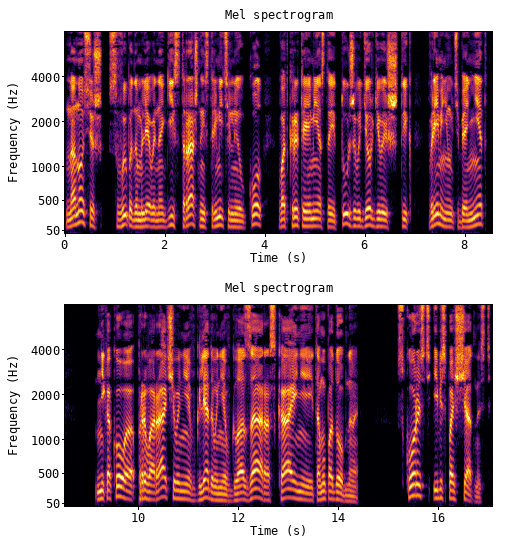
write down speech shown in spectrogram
наносишь с выпадом левой ноги страшный стремительный укол в открытое место и тут же выдергиваешь штык. Времени у тебя нет, никакого проворачивания, вглядывания в глаза, раскаяния и тому подобное. Скорость и беспощадность.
